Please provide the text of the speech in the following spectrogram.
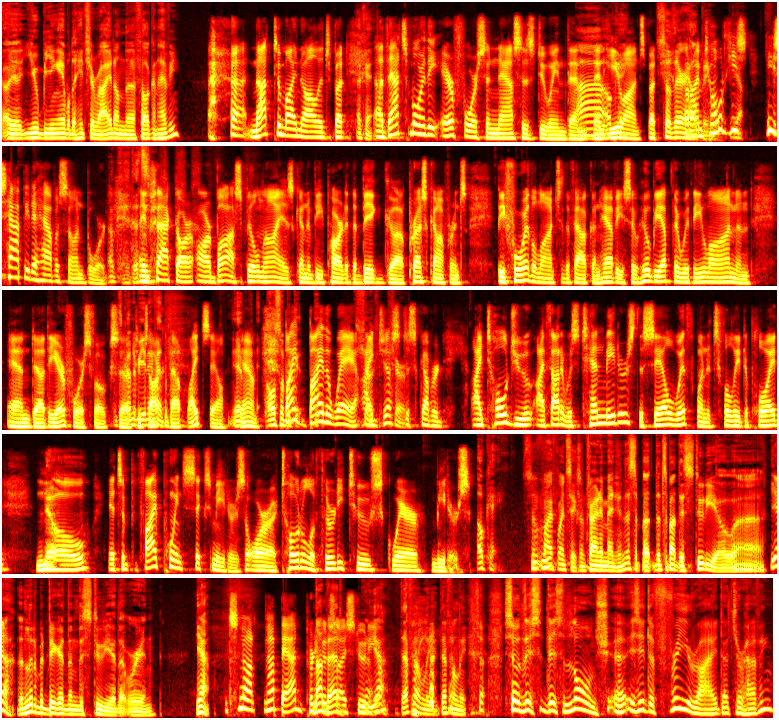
uh, you being able to hitch a ride on the Falcon Heavy? Not to my knowledge, but Okay. uh, that's more the Air Force and NASA's doing than, Ah, than okay. Elon's. But, So they're but I'm told he's he's happy to have us on board. Okay, In fact, our, our boss, Bill Nye, is going to be part of the big uh, press conference before the launch of the Falcon Heavy. So he'll be up there with Elon and and uh, the Air Force folks uh, to talk event. about light sail. Yeah, Yeah. also by, because- by the way, Sure, I just sure. discovered I told you I thought it was 10 meters, the sail width when it's fully deployed. No, it's a 5.6 meters or a total of 32 square meters. Okay. So 5.6. I'm trying to imagine. That's about that's about the studio. Uh, Yeah. a little bit bigger than the studio that we're in Yeah, It's not not bad. Pretty not good bad. sized studio. Yeah, definitely, definitely. So this this launch uh, is it a free ride that you're having?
